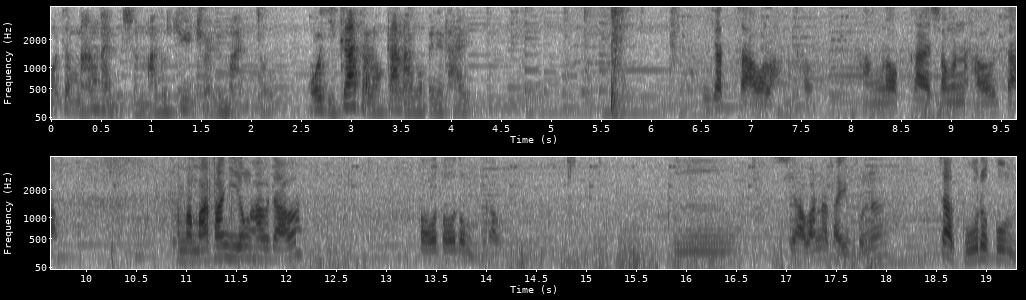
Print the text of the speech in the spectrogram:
我就硬係唔信買個豬嘴都買唔到，我而家就落街買個俾你睇。一罩嘅籃球，行落街想揾口罩，係咪買翻耳用口罩啊？多多都唔夠。嗯，試下揾下第二款啦。真係估都估唔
